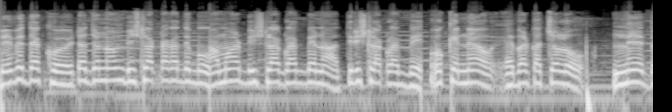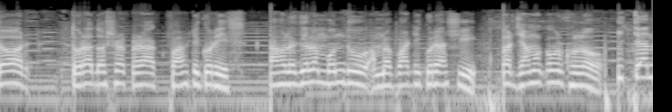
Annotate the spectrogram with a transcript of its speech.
ভেবে দেখো এটার জন্য আমি বিশ লাখ টাকা দেবো। আমার বিশ লাখ লাগবে না তিরিশ লাখ লাগবে। ওকে নাও এবারকার চলো। নে ধর। তোরা দশ লাখ রাখ পার্টি করিস। তাহলে গেলাম বন্ধু আমরা পার্টি করে আসি। এবার জামা কাপড় খুলো। কেন?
